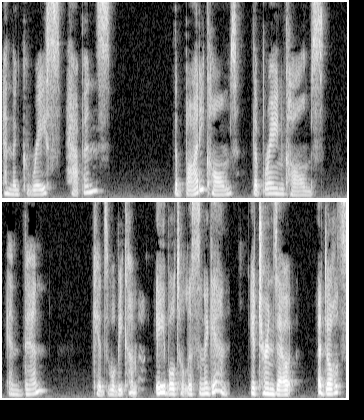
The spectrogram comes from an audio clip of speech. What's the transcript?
and the grace happens, the body calms, the brain calms, and then kids will become able to listen again. It turns out adults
